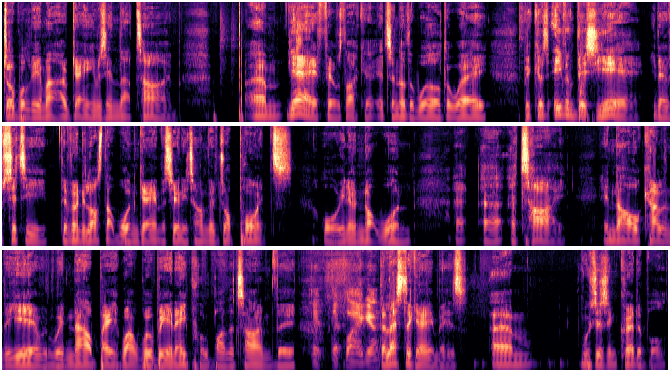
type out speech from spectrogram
double the amount of games in that time. Um, yeah, it feels like it's another world away because even this year, you know, City they've only lost that one game. That's the only time they've dropped points or you know not won a, a, a tie in the whole calendar year. And we're now ba- well, we'll be in April by the time the They, they play again. the Leicester game is, um, which is incredible.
